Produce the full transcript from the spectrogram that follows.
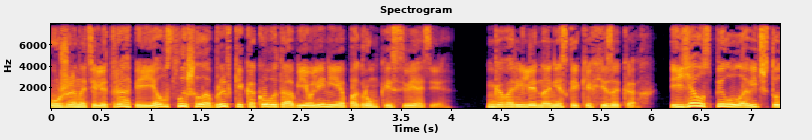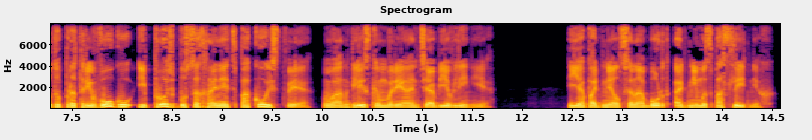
Уже на телетрапе я услышал обрывки какого-то объявления по громкой связи. Говорили на нескольких языках, и я успел уловить что-то про тревогу и просьбу сохранять спокойствие в английском варианте объявления. Я поднялся на борт одним из последних.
